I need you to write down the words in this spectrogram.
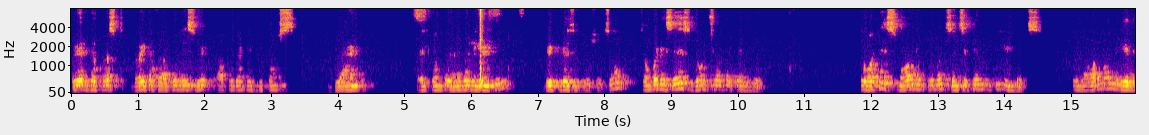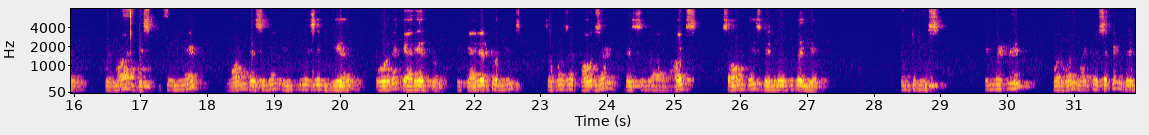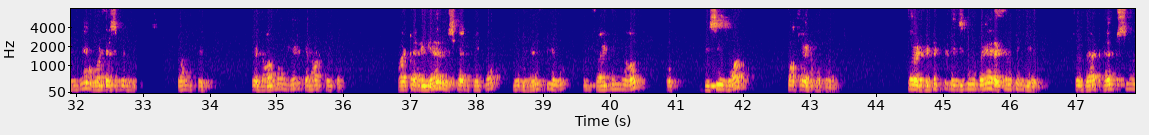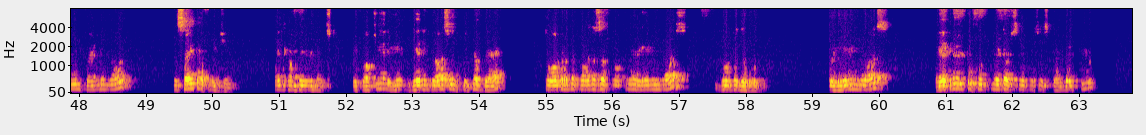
where the first bite of apple is sweet, after that it becomes bland. I'll come to another ENT day-to-day -day situation. So somebody says, don't shout, I can hear. So what is small increment sensitivity index? The normal ear cannot discriminate one decibel increase in here over a carrier tone. The carrier tone means suppose a thousand hertz sound is delivered to the ear continuously. In between, for one microsecond, there will be one decibel increase, one fifth. A normal ear cannot pick up. But an ear which can pick up will help you in finding out disease of cochlear pathology. So it detected easily by a recruiting ear. So that helps you in finding out the site of lesion. I'll come to you next. A cochlear hearing loss will pick up that. So what are the causes of cochlear hearing loss? Go to the book. So hearing loss, lateral to foot plate of stapes is conductive,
